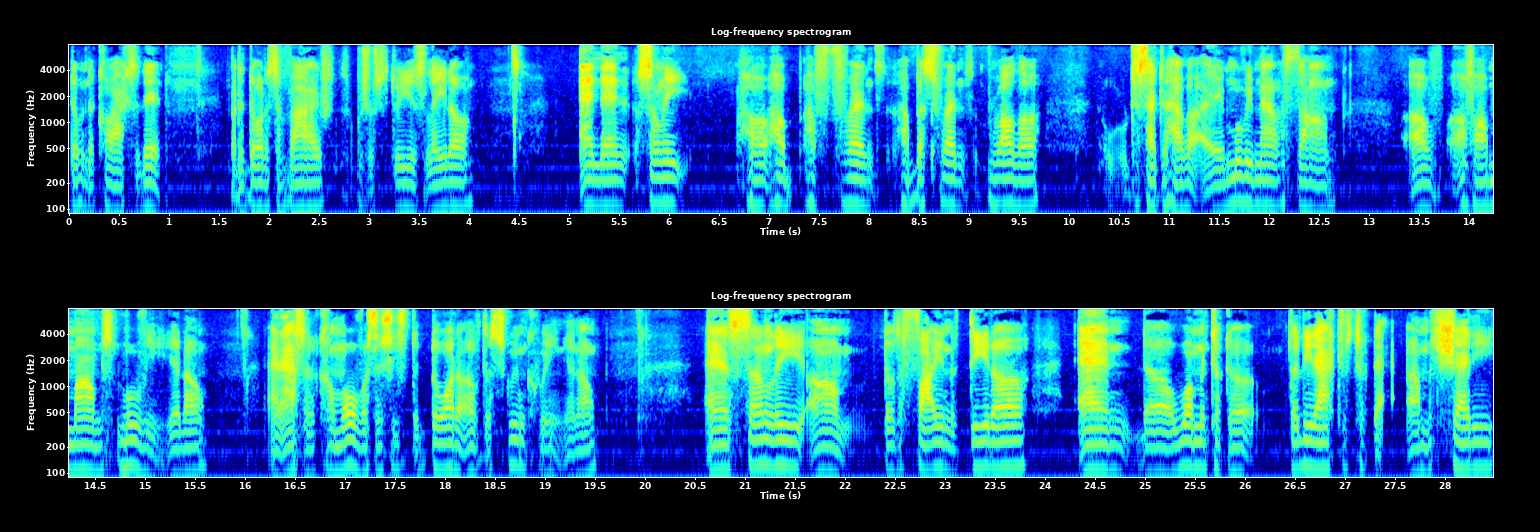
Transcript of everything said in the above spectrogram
during the car accident, but the daughter survived, which was three years later. And then suddenly, her her her friends, her best friend's brother, decided to have a, a movie marathon of of her mom's movie, you know, and asked her to come over since she's the daughter of the Scream Queen, you know. And suddenly, um, there was a fight in the theater, and the woman took a the lead actress took the um, machete,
